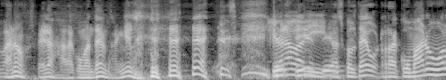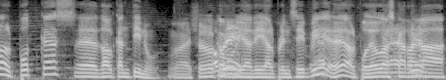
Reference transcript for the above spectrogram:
Bueno, espera, ara comentem, tranquil. Sí, jo anava sí, a dir, sí. escolteu, recomano molt el podcast eh, del Cantino. Això és el que Home. volia dir al principi. Eh? El podeu descarregar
